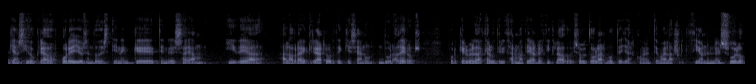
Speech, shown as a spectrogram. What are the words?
que han sido creados por ellos, entonces tienen que tener esa idea a la hora de crearlos de que sean duraderos. Porque es verdad que al utilizar material reciclado y sobre todo las botellas con el tema de la fricción en el suelo,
